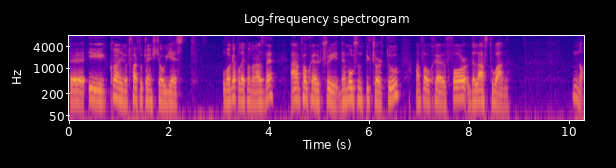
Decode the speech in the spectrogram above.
Yy, I kolejną, czwartą częścią jest, uwaga, podaj pełną nazwę, AMV Hell 3, The Motion Picture 2, AMV Hell 4, The Last One. No,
